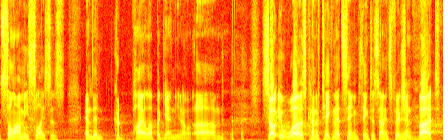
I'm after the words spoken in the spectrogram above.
salami slices and then could pile up again, you know. Um, so it was kind of taking that same thing to science fiction. Yeah. But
